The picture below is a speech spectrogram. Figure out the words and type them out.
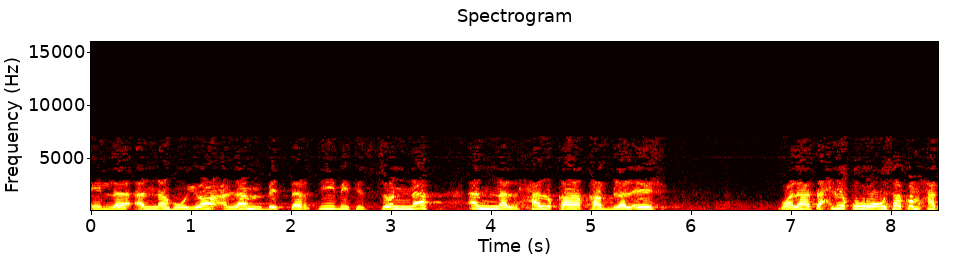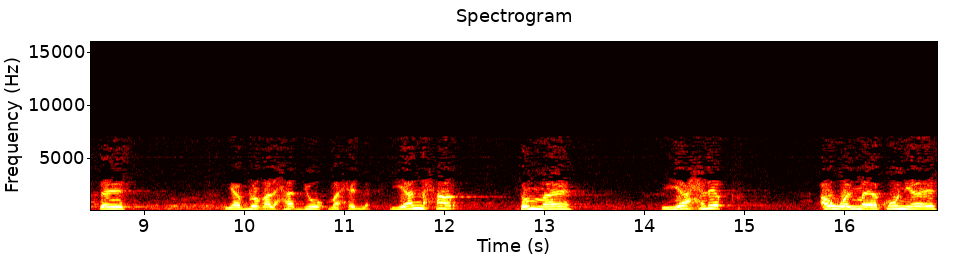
إلا أنه يعلم بالترتيب في السنة أن الحلق قبل الإيش؟ ولا تحلقوا رؤوسكم حتى إيش؟ يبلغ الحد محلة. ينحر ثم إيه؟ يحلق. أول ما يكون يا إيش؟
